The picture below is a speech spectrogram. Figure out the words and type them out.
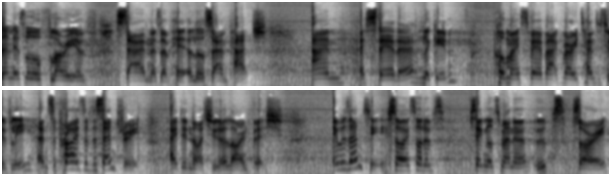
Then there's a little flurry of sand as I've hit a little sand patch. And I stare there, looking, pull my spear back very tentatively, and surprise of the century, I did not shoot a lionfish it was empty. So I sort of signaled to Menno, oops, sorry.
